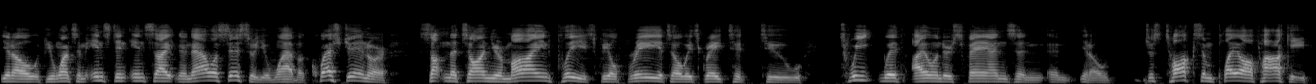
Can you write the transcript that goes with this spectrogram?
you know, if you want some instant insight and analysis, or you have a question, or something that's on your mind, please feel free. It's always great to to tweet with Islanders fans and and you know just talk some playoff hockey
